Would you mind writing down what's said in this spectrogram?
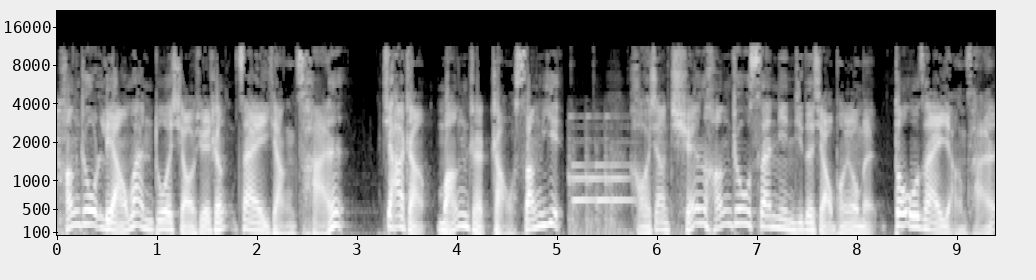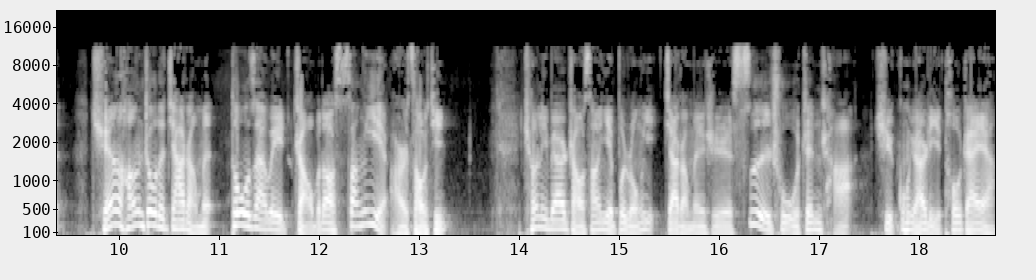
杭州两万多小学生在养蚕，家长忙着找桑叶，好像全杭州三年级的小朋友们都在养蚕，全杭州的家长们都在为找不到桑叶而糟心。城里边找桑叶不容易，家长们是四处侦查，去公园里偷摘呀，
